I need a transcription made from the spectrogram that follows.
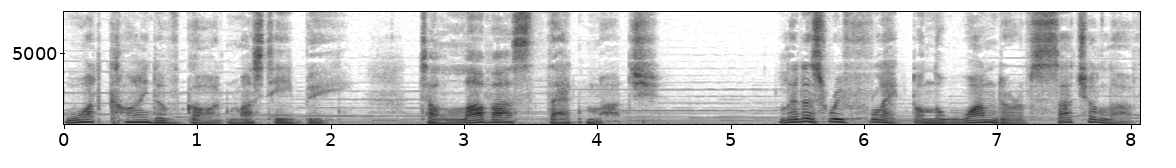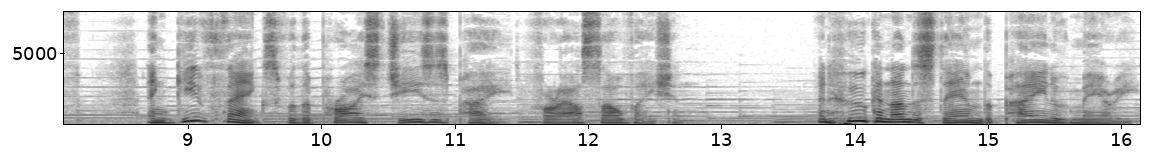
What kind of God must He be to love us that much? Let us reflect on the wonder of such a love and give thanks for the price Jesus paid for our salvation. And who can understand the pain of Mary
